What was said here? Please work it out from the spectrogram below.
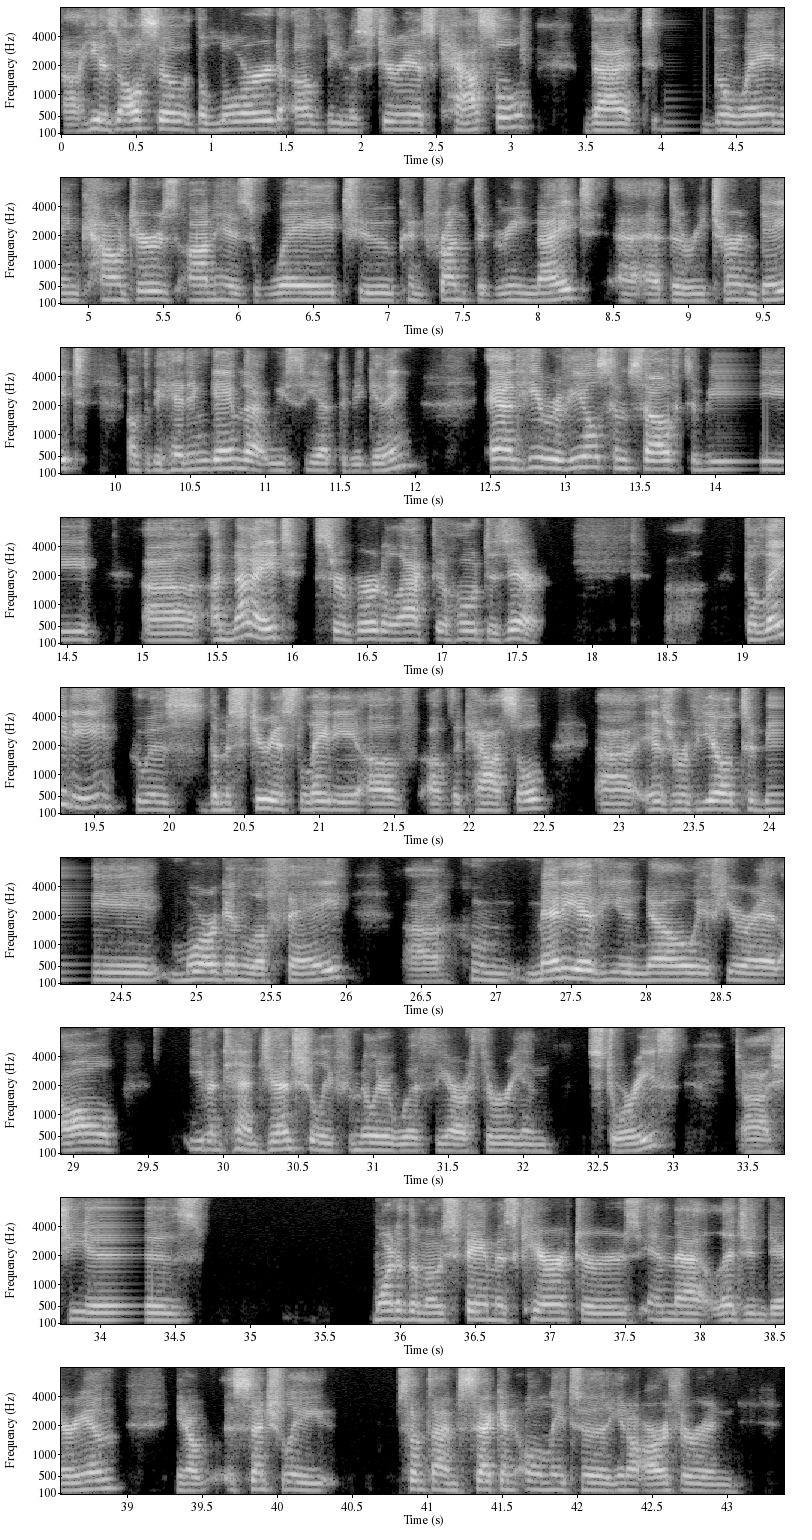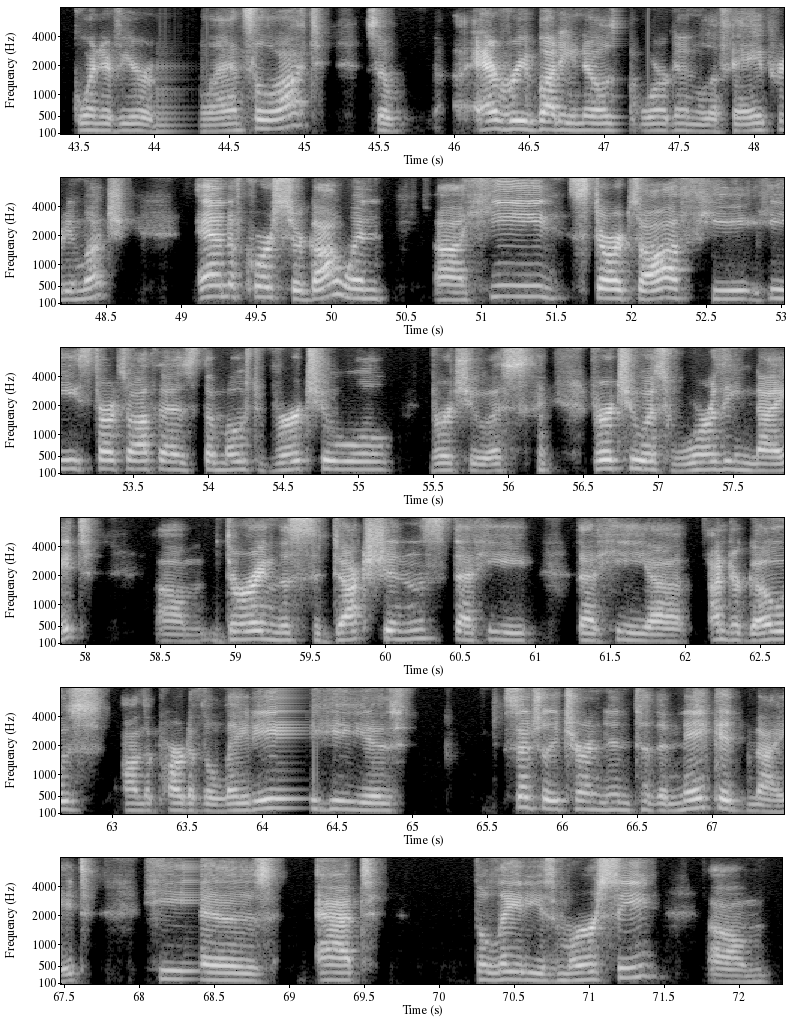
Uh, he is also the lord of the mysterious castle that Gawain encounters on his way to confront the Green Knight at the return date of the beheading game that we see at the beginning. And he reveals himself to be uh, a knight, Sir Bertilac de Haut Desert. Uh, the lady, who is the mysterious lady of, of the castle, uh, is revealed to be Morgan Le Fay, uh, whom many of you know if you're at all even tangentially familiar with the Arthurian stories. Uh, she is one of the most famous characters in that legendarium, you know, essentially sometimes second only to, you know, Arthur and Guinevere and Lancelot. So everybody knows Morgan Le Fay pretty much. And of course, Sir Gawain, uh, he starts off, he, he starts off as the most virtual, virtuous, virtuous, worthy knight um, during the seductions that he that he uh, undergoes on the part of the lady. He is essentially turned into the naked knight. He is at the lady's mercy. Um,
